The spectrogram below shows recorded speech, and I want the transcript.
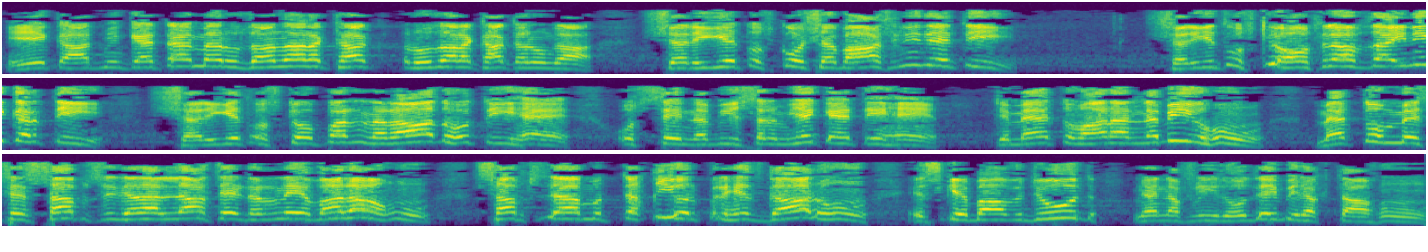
ایک آدمی کہتا ہے میں روزانہ رکھا، روزہ رکھا کروں گا، شریعت اس کو شباش نہیں دیتی۔ شریعت اس کی حوصلہ افزائی نہیں کرتی۔ شریعت اس کے اوپر ناراض ہوتی ہے۔ اس سے نبی وسلم یہ کہتے ہیں کہ میں تمہارا نبی ہوں۔ میں تم میں سے سب سے زیادہ اللہ سے ڈرنے والا ہوں۔ سب سے زیادہ متقی اور پرہیزگار ہوں۔ اس کے باوجود میں نفری روزے بھی رکھتا ہوں،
